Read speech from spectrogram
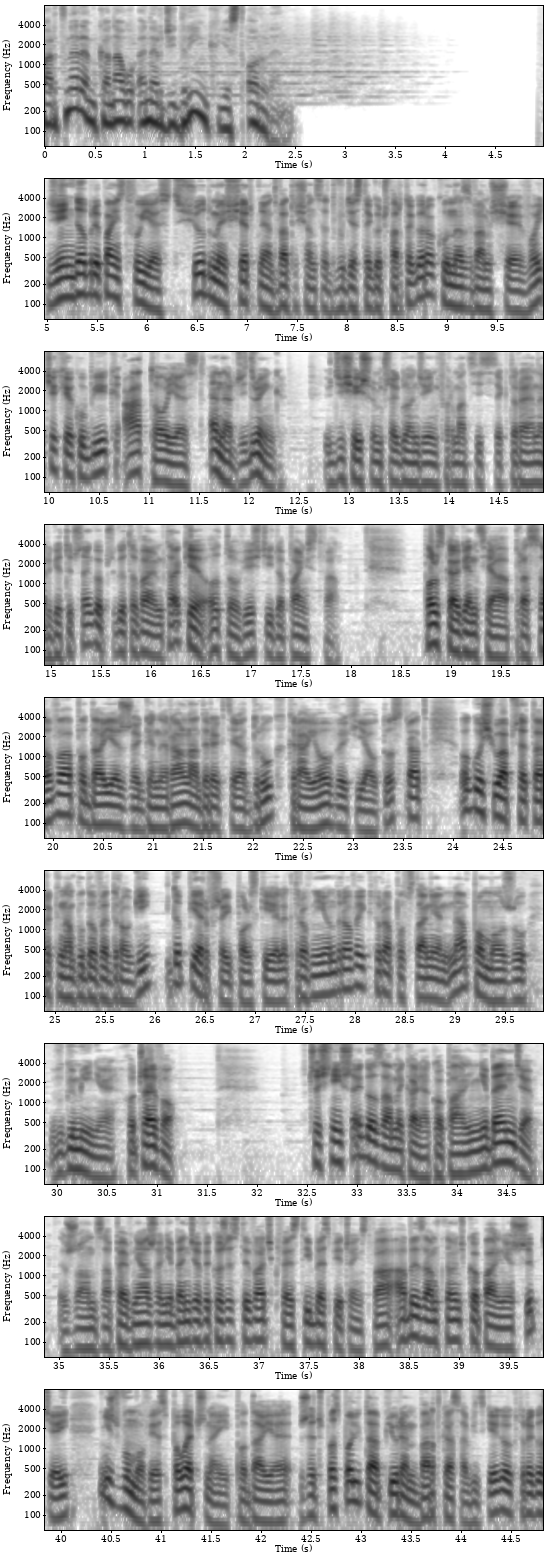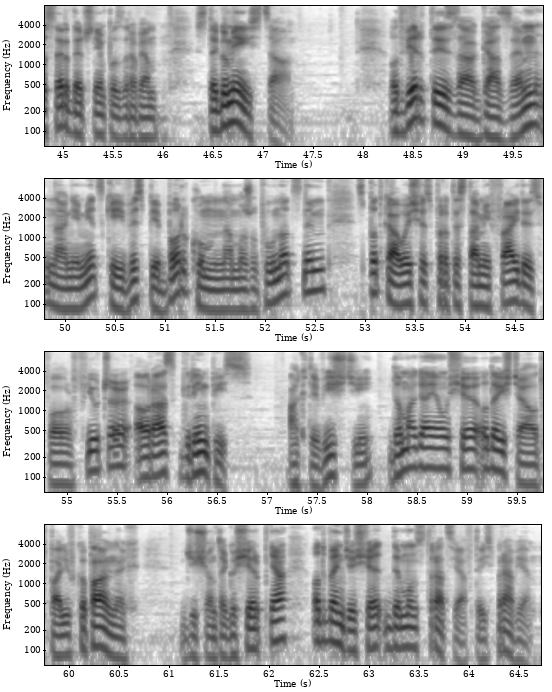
Partnerem kanału Energy Drink jest Orlen. Dzień dobry Państwu, jest 7 sierpnia 2024 roku. Nazywam się Wojciech Jakubik, a to jest Energy Drink. W dzisiejszym przeglądzie informacji z sektora energetycznego przygotowałem takie oto wieści dla Państwa. Polska Agencja Prasowa podaje, że Generalna Dyrekcja Dróg Krajowych i Autostrad ogłosiła przetarg na budowę drogi do pierwszej polskiej elektrowni jądrowej, która powstanie na Pomorzu w gminie Choczewo. Wcześniejszego zamykania kopalni nie będzie. Rząd zapewnia, że nie będzie wykorzystywać kwestii bezpieczeństwa, aby zamknąć kopalnię szybciej niż w umowie społecznej, podaje Rzeczpospolita piórem Bartka Sawickiego, którego serdecznie pozdrawiam z tego miejsca. Odwierty za gazem na niemieckiej wyspie Borkum na Morzu Północnym spotkały się z protestami Fridays for Future oraz Greenpeace. Aktywiści domagają się odejścia od paliw kopalnych. 10 sierpnia odbędzie się demonstracja w tej sprawie.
